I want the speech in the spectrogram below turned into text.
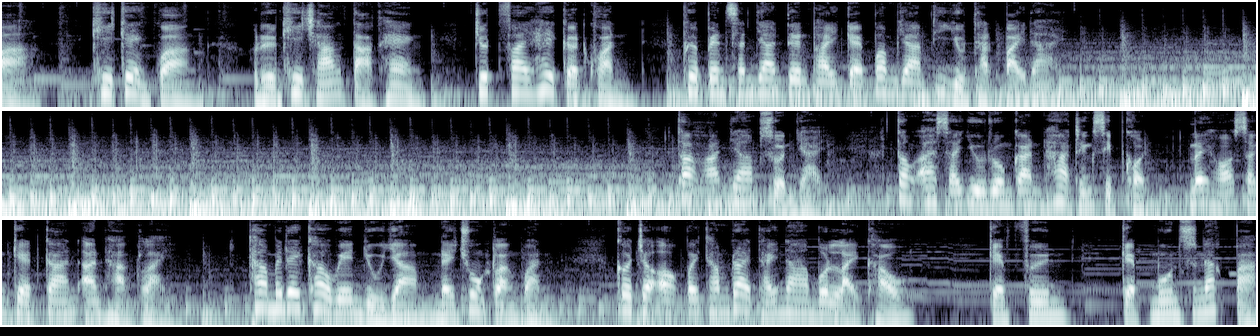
ป่า ขี้เก้งกวาง หรือขี้ช้างตากแห้ง จุดไฟให้เกิดควัน เพื่อเป็นสัญญาณเตือนภัยแก่ป้อมยามที่อยู่ถัดไปได้ทหารยามส่วนใหญ่ต้องอาศัยอยู่รวมกัน 5-10 คน ในหอสังเกตการณ์อันห่างไกล ถ้าไม่ได้เข้าเวรอยู่ยามในช่วงกลางวัน ก็จะออกไปทำไร่ไถนาบนไหล่เขา เก็บฟืน เก็บมูลสุนัขป่า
